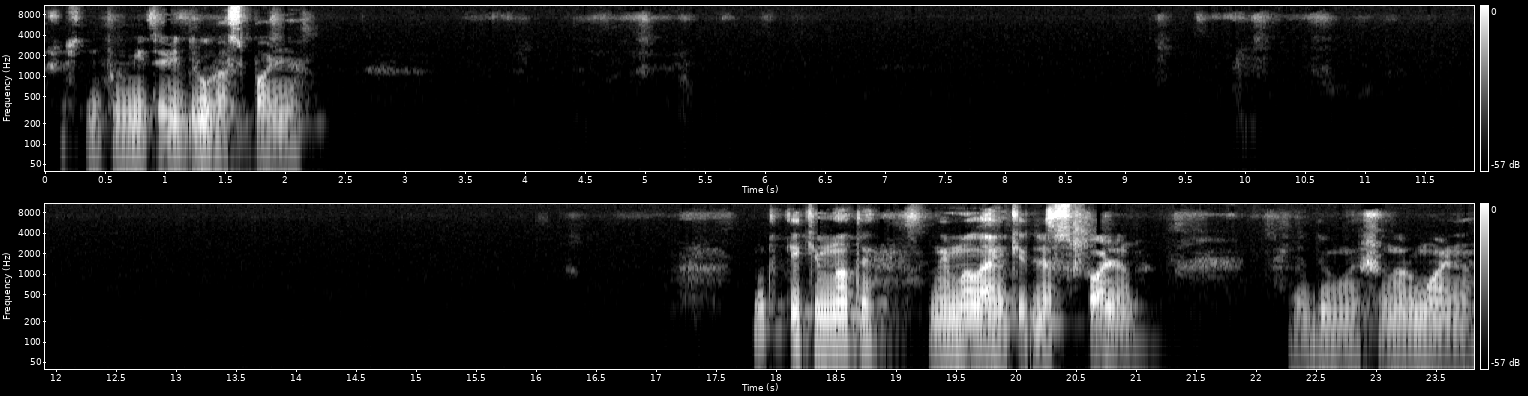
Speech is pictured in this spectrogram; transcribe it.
Щось не помітив. І друга спальня. Ну, такі кімнати немаленькі для спален. Я думаю, що нормально.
